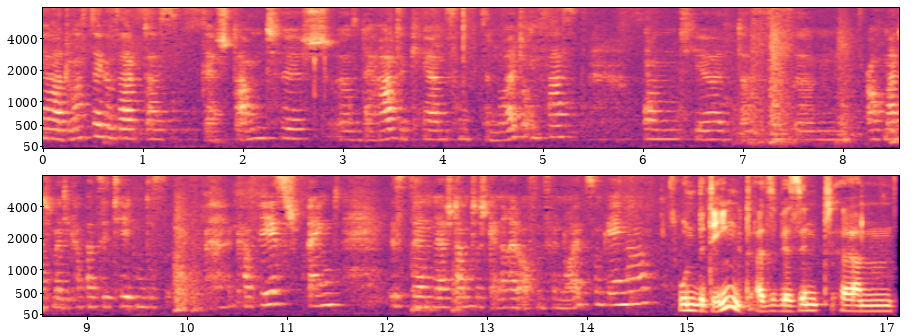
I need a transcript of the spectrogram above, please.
Ja, du hast ja gesagt, dass der Stammtisch, also der harte Kern 15 Leute umfasst und hier das ähm, auch manchmal die Kapazitäten des Cafés sprengt. Ist denn der Stammtisch generell offen für Neuzugänge? Unbedingt. Also wir sind ähm,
